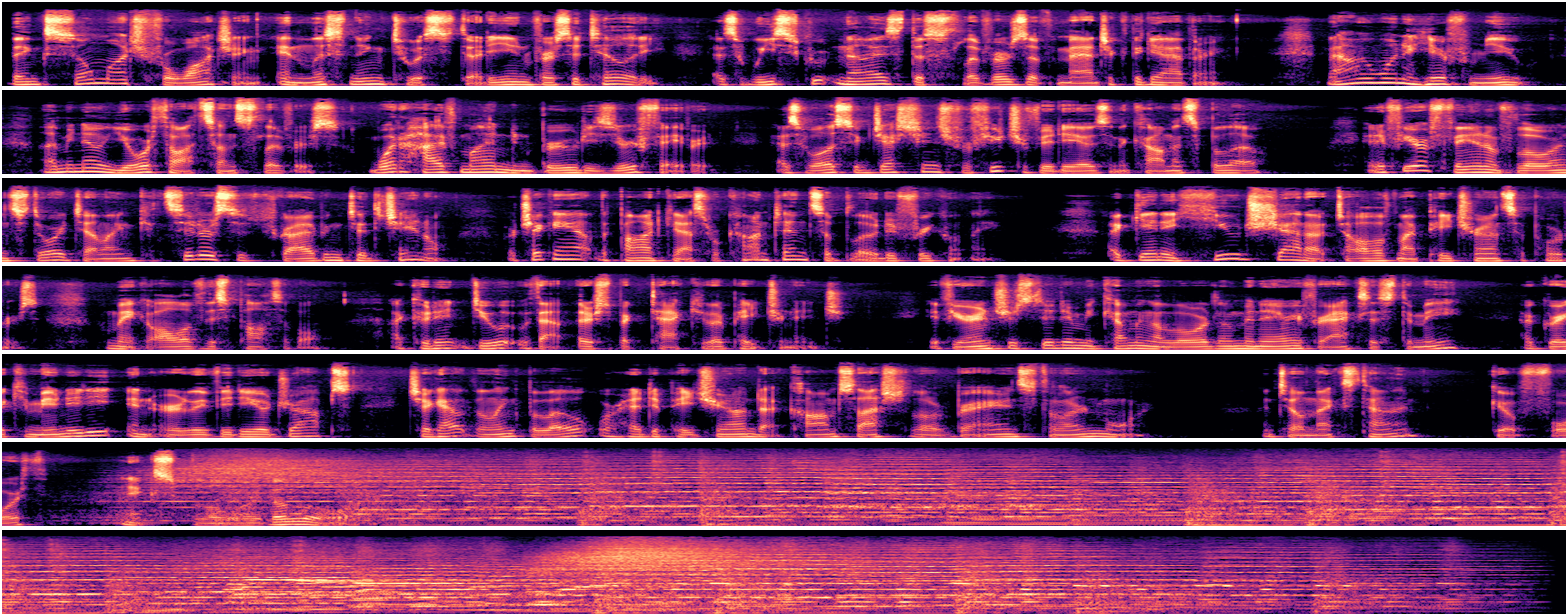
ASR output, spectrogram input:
Thanks so much for watching and listening to a study in versatility as we scrutinize the slivers of Magic the Gathering. Now I want to hear from you. Let me know your thoughts on slivers. What hive mind and brood is your favorite? As well as suggestions for future videos in the comments below. And if you're a fan of lore and storytelling, consider subscribing to the channel or checking out the podcast where content's uploaded frequently. Again, a huge shout out to all of my Patreon supporters who make all of this possible. I couldn't do it without their spectacular patronage. If you're interested in becoming a Lore Luminary for access to me, a great community, and early video drops, Check out the link below or head to patreon.com slash lorebrarians to learn more. Until next time, go forth and explore the lore you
